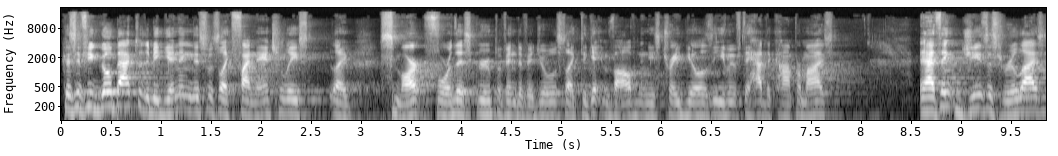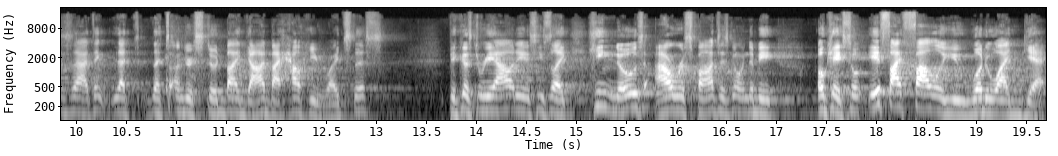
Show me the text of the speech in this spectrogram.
Because if you go back to the beginning, this was like financially like smart for this group of individuals, like to get involved in these trade deals, even if they had to compromise. And I think Jesus realizes that. I think that, that's understood by God by how he writes this. Because the reality is, he's like, he knows our response is going to be, okay, so if I follow you, what do I get?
